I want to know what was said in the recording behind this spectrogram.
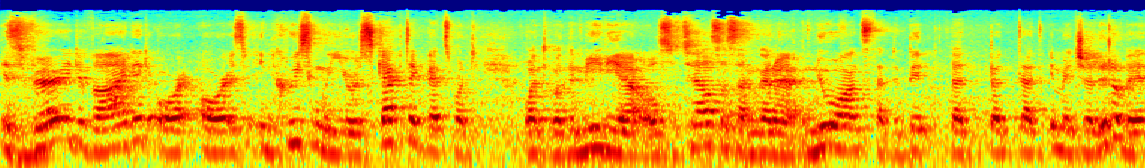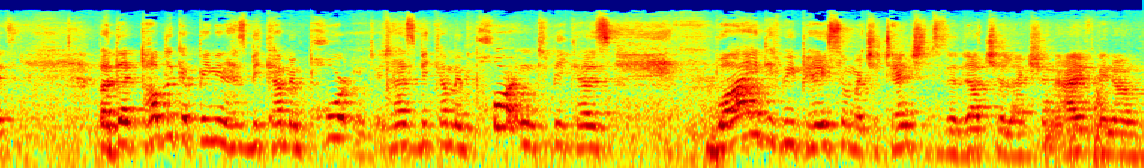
is very divided or, or is increasingly Eurosceptic. That's what, what, what the media also tells us. I'm going to nuance that, a bit, that, that, that image a little bit but that public opinion has become important. It has become important because why did we pay so much attention to the Dutch election? I've been on,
